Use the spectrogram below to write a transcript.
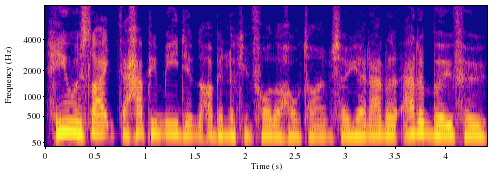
he was like the happy medium that I've been looking for the whole time. So you had Adam, Adam Booth, who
